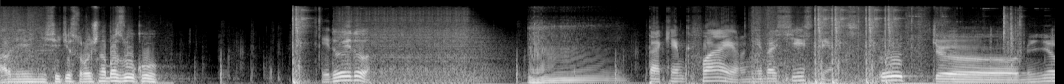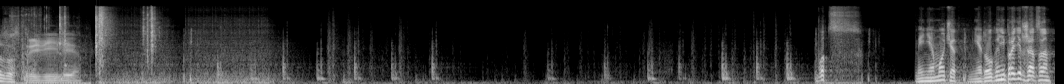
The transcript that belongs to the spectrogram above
Парни, несите срочно базуку. Иду, иду. Такинг Fire, не до Systems. Тя, меня застрелили. Вот. Меня мочат, мне долго не продержаться.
